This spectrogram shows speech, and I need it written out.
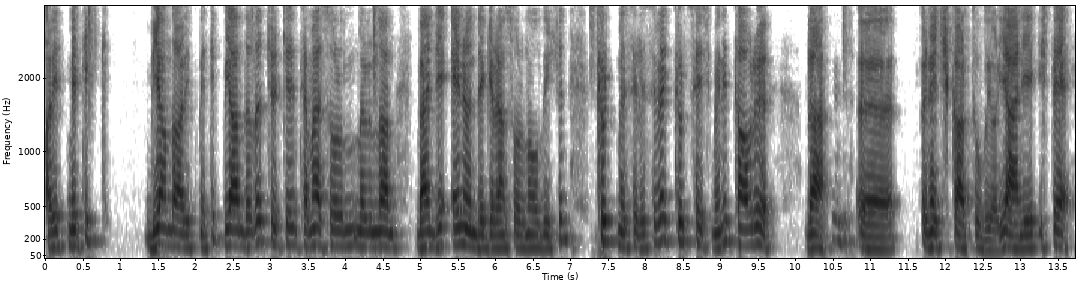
aritmetik bir yanda aritmetik bir yanda da Türkiye'nin temel sorunlarından bence en önde gelen sorun olduğu için Kürt meselesi ve Kürt seçmenin tavrı da e, öne çıkartılıyor. Yani işte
